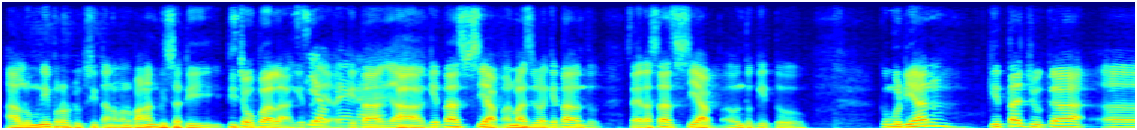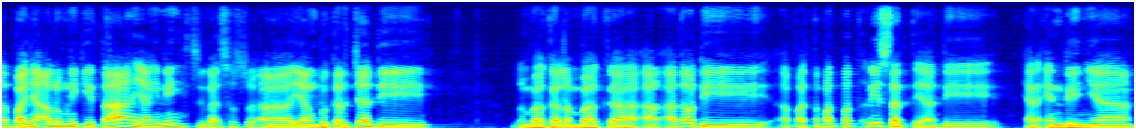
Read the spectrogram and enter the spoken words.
alumni produksi tanaman pangan bisa di, dicoba lah gitu siap, ya. ya. Kita kan? ya kita siap mahasiswa kita untuk saya rasa siap untuk itu. Kemudian kita juga uh, banyak alumni kita yang ini juga sesu, uh, yang bekerja di lembaga-lembaga uh, atau di apa tempat riset ya di R&D-nya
